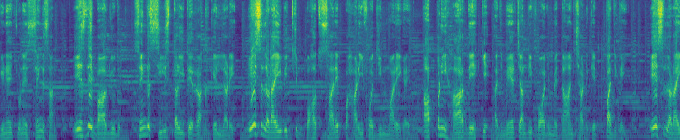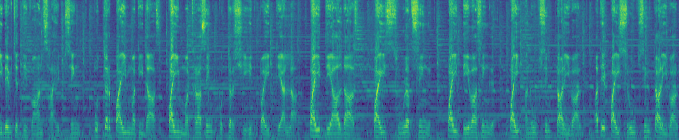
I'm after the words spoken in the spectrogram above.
ਗਿਣੇ ਚੁਣੇ ਸਿੰਘ ਸਨ। ਇਸ ਦੇ ਬਾਵਜੂਦ ਸਿੰਘ ਸੀਸ ਤਲੀ ਤੇ ਰੱਖ ਕੇ ਲੜੇ। ਇਸ ਲੜਾਈ ਵਿੱਚ ਬਹੁਤ ਸਾਰੇ ਪਹਾੜੀ ਫੌਜੀ ਮਾਰੇ ਗਏ। ਆਪਣੀ ਹਾਰ ਦੇਖ ਕੇ ਅਜਮੇਰ ਚੰਦ ਦੀ ਫੌਜ ਮੈਦਾਨ ਛੱਡ ਕੇ ਭੱਜ ਗਈ। ਇਸ ਲੜਾਈ ਦੇ ਵਿੱਚ ਦੀਵਾਨ ਸਾਹਿਬ ਸਿੰਘ, ਪੁੱਤਰ ਭਾਈ ਮਤੀ ਦਾਸ, ਭਾਈ ਮਥਰਾ ਸਿੰਘ, ਪੁੱਤਰ ਸ਼ਹੀਦ ਭਾਈ ਦਿਆਲਾ, ਭਾਈ ਦਿਆਲ ਦਾਸ ਭਾਈ ਸੂਰਤ ਸਿੰਘ, ਭਾਈ ਦੇਵਾ ਸਿੰਘ ਭਾਈ ਅਨੂਪ ਸਿੰਘ ਢਾਲੀਵਾਲ ਅਤੇ ਭਾਈ ਸਰੂਪ ਸਿੰਘ ਢਾਲੀਵਾਲ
